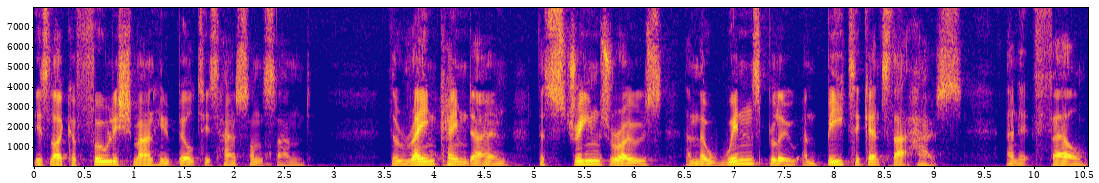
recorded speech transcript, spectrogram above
is like a foolish man who built his house on sand. The rain came down, the streams rose, and the winds blew and beat against that house, and it fell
